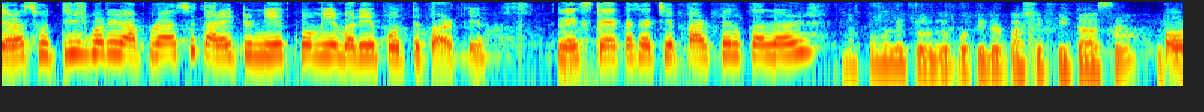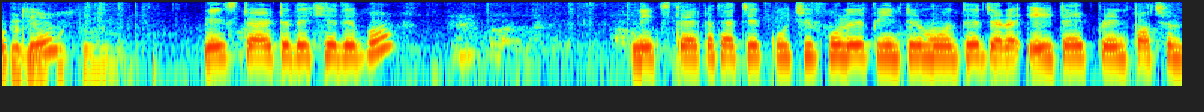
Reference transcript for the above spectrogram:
যারা ছত্রিশ বডির আপুরা আছে তারা একটু নিয়ে কমিয়ে বাড়িয়ে পড়তে পারবে। নেক্সট একটা থাকছে পার্পেল কালার কমালে চলবে প্রতিটার পাশে ফিতা আছে হবে। নেক্সট আরেকটা দেখিয়ে দেব। নেক্সট একটা থাকছে কুচি ফুলের প্রিন্টের মধ্যে যারা এই টাইপ প্রিন্ট পছন্দ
